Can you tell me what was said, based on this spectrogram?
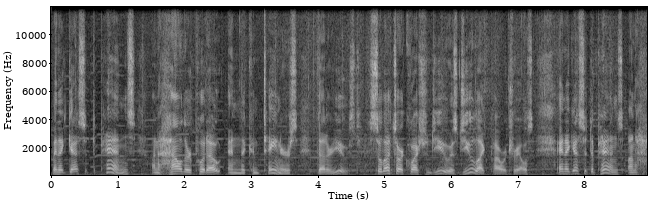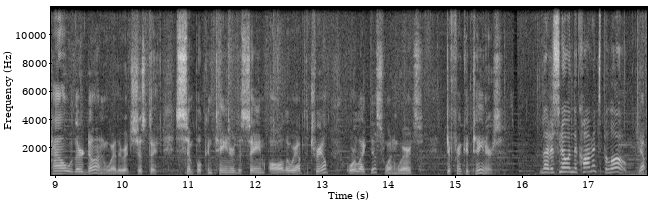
But I guess it depends on how they're put out and the containers that are used. So that's our question to you is do you like power trails? And I guess it depends on how they're done, whether it's just a simple container the same all the way up the trail or like this one where it's different containers. Let us know in the comments below. Yep.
